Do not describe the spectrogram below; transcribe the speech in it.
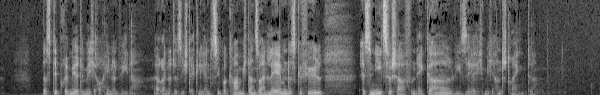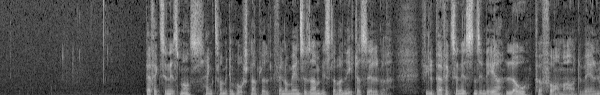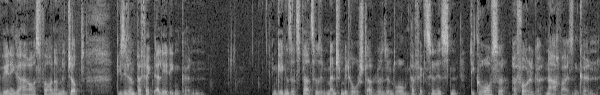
Das deprimierte mich auch hin und wieder, erinnerte sich der Klient. Es überkam mich dann so ein lähmendes Gefühl, es nie zu schaffen, egal wie sehr ich mich anstrengte. Perfektionismus hängt zwar mit dem Hochstapler-Phänomen zusammen, ist aber nicht dasselbe. Viele Perfektionisten sind eher Low-Performer und wählen weniger herausfordernde Jobs, die sie dann perfekt erledigen können. Im Gegensatz dazu sind Menschen mit Hochstapler-Syndrom Perfektionisten, die große Erfolge nachweisen können.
